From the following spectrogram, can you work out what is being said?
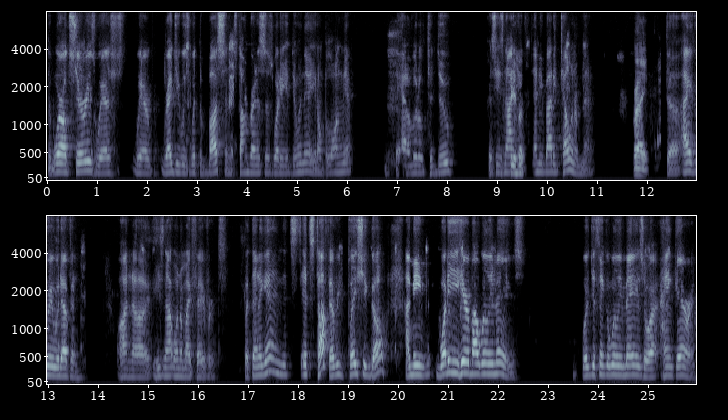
the World Series where where Reggie was with the bus and Steinbrenner says, "What are you doing there? You don't belong there." They had a little to do because he's not Yeah. used to anybody telling him that right. uh, I agree with Evan on uh, he's not one of my favorites. But then again, it's it's tough every place you go. I mean, what do you hear about Willie Mays? What did you think of Willie Mays or Hank Aaron?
